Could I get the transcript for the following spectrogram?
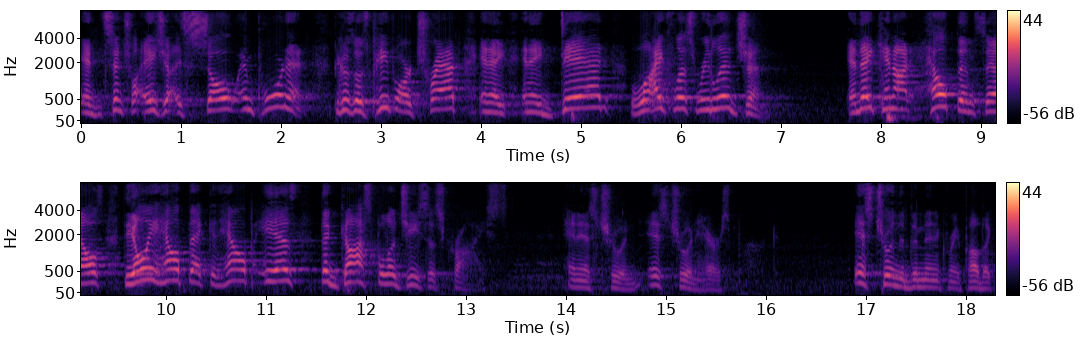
in Central Asia is so important because those people are trapped in a, in a dead, lifeless religion. And they cannot help themselves. The only help that can help is the gospel of Jesus Christ. And it's true in, it's true in Harrisburg. It's true in the Dominican Republic.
